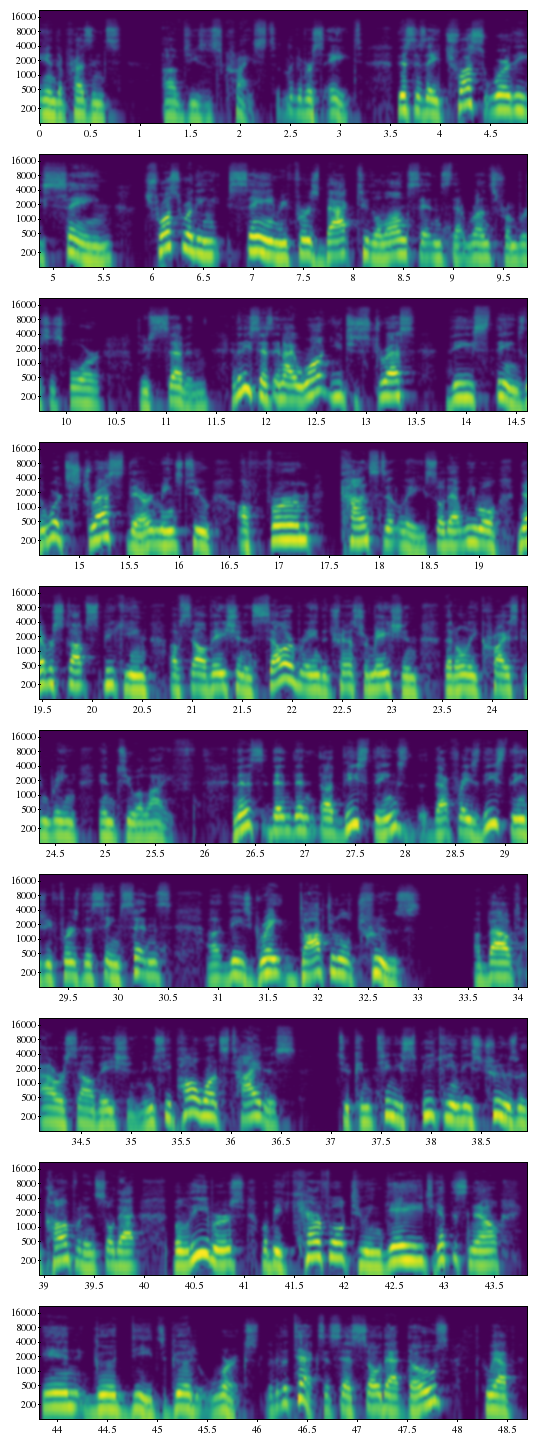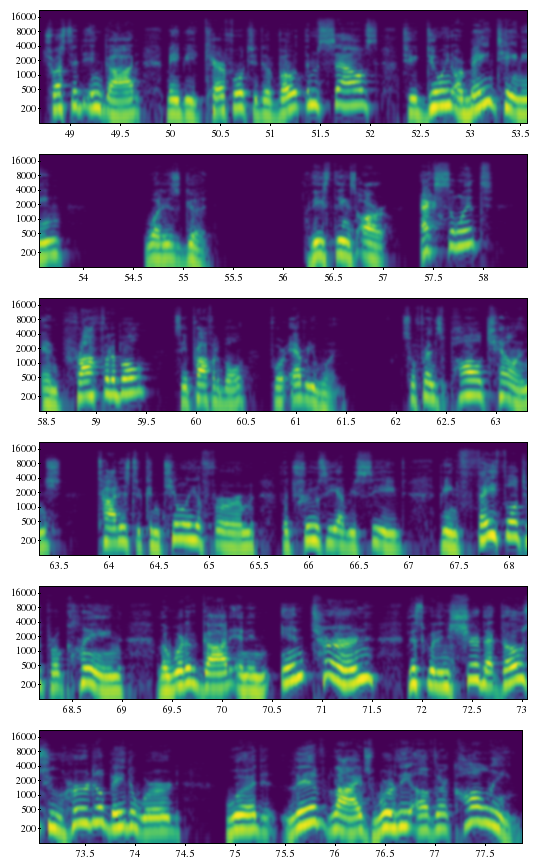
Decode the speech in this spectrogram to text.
in the presence of Jesus Christ. Look at verse 8. This is a trustworthy saying. Trustworthy saying refers back to the long sentence that runs from verses 4 through 7. And then he says, And I want you to stress these things. The word stress there means to affirm constantly so that we will never stop speaking of salvation and celebrating the transformation that only Christ can bring into a life. And then, it's, then, then uh, these things, that phrase, these things, refers to the same sentence, uh, these great doctrinal truths about our salvation. And you see, Paul wants Titus to continue speaking these truths with confidence so that believers will be careful to engage, get this now, in good deeds, good works. Look at the text. It says, so that those who have trusted in God may be careful to devote themselves to doing or maintaining what is good. These things are excellent and profitable, say profitable, for everyone. So, friends, Paul challenged Titus to continually affirm the truths he had received, being faithful to proclaim the word of God, and in, in turn, this would ensure that those who heard and obeyed the word would live lives worthy of their calling.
